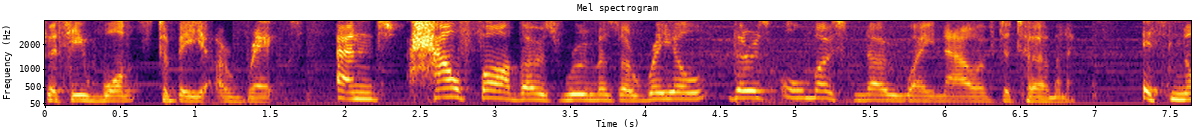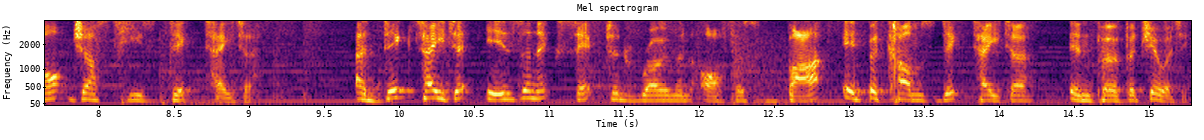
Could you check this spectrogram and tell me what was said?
that he wants to be a rex. And how far those rumors are real, there is almost no way now of determining. It's not just he's dictator, a dictator is an accepted Roman office, but it becomes dictator in perpetuity.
